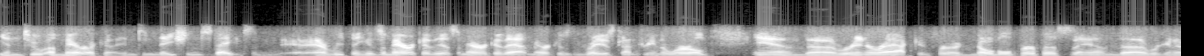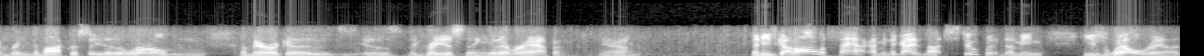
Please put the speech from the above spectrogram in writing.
into America, into nation states, and everything is America. This, America that. America's the greatest country in the world, and uh, we're in Iraq for a noble purpose, and uh, we're going to bring democracy to the world, and America is, is the greatest thing that ever happened. You know and he's got all the facts. I mean, the guy's not stupid. I mean, he's well read.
